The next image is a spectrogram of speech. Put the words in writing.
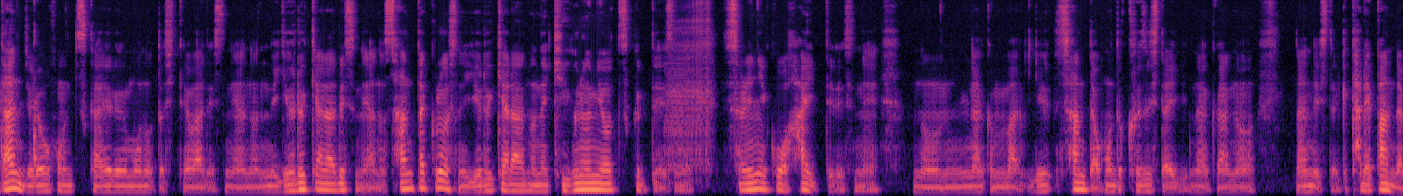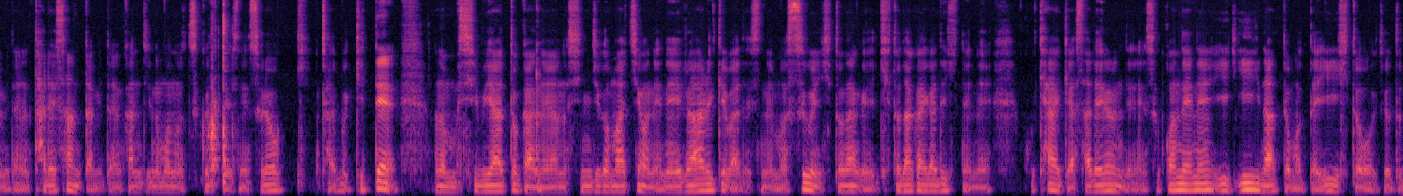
男女両方使えるものとしてはですね、あの、ゆるキャラですね、あの、サンタクロースのゆるキャラのね、着ぐるみを作ってですね、それにこう入ってですね、あの、なんかまあ、サンタをほんと崩したい、なんかあの、何でしたっけ？タレパンダみたいなタレサンタみたいな感じのものを作ってですねそれを着てあの渋谷とかねあの新宿街をね寝る歩けばですね、まあ、すぐに人なんか人だかりができてねこうキャーキャーされるんでねそこでねいいなって思ったらいい人をちょっと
